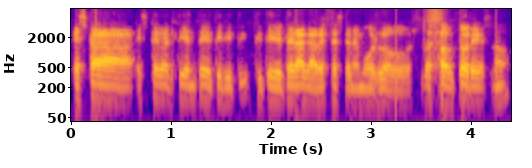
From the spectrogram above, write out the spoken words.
esta, este vertiente titiritera que a veces tenemos los, los autores, ¿no?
